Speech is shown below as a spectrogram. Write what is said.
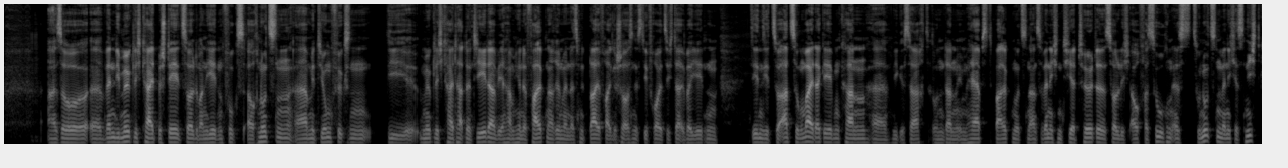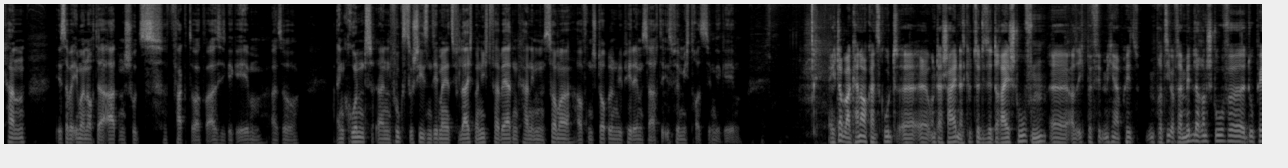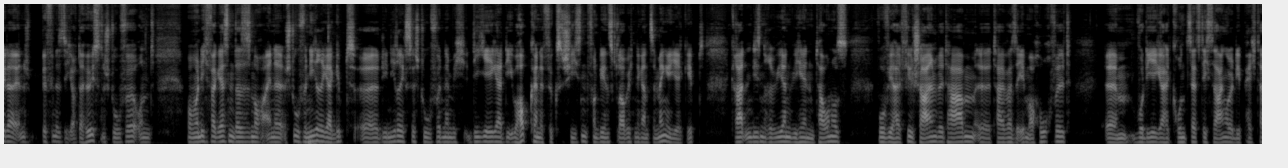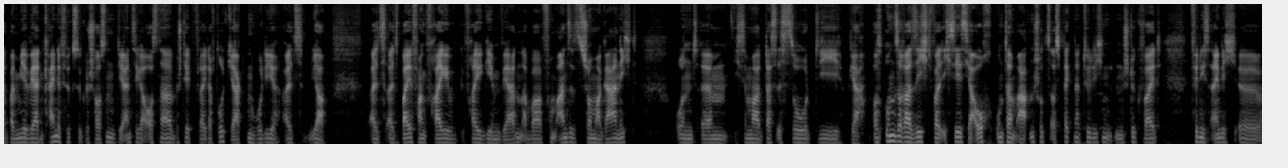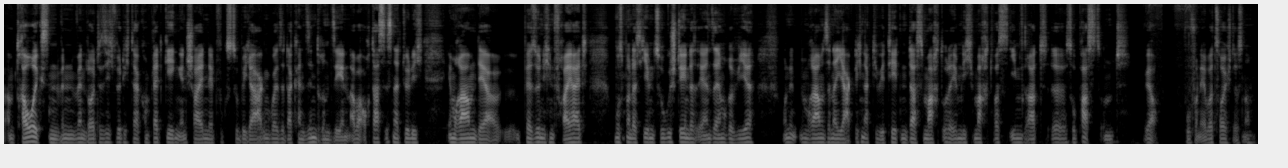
Also äh, wenn die Möglichkeit besteht, sollte man jeden Fuchs auch nutzen. Äh, mit Jungfüchsen die Möglichkeit hat nicht jeder. Wir haben hier eine Falknerin, wenn das mit bleifrei geschossen ist, die freut sich da über jeden, den sie zur Arzung weitergeben kann, äh, wie gesagt, und dann im Herbst Balk nutzen. Also wenn ich ein Tier töte, soll ich auch versuchen, es zu nutzen. Wenn ich es nicht kann, ist aber immer noch der Artenschutzfaktor quasi gegeben. Also ein Grund, einen Fuchs zu schießen, den man jetzt vielleicht mal nicht verwerten kann im Sommer auf den Stoppeln, wie Peter eben sagte, ist für mich trotzdem gegeben. Ich glaube, man kann auch ganz gut äh, äh, unterscheiden. Es gibt so diese drei Stufen. Äh, also ich befinde mich im Prinzip auf der mittleren Stufe. Du, Peter, befindest dich auf der höchsten Stufe. Und wollen wir nicht vergessen, dass es noch eine Stufe niedriger gibt. Äh, die niedrigste Stufe, nämlich die Jäger, die überhaupt keine Füchse schießen, von denen es, glaube ich, eine ganze Menge hier gibt. Gerade in diesen Revieren wie hier in dem Taunus, wo wir halt viel Schalenwild haben, äh, teilweise eben auch Hochwild ähm, wo die Jäger halt grundsätzlich sagen oder die Pächter, bei mir werden keine Füchse geschossen. Die einzige Ausnahme besteht vielleicht auf Drückjagden, wo die als, ja, als, als Beifang freige, freigegeben werden, aber vom Ansitz schon mal gar nicht. Und ähm, ich sag mal, das ist so die, ja, aus unserer Sicht, weil ich sehe es ja auch unter dem Artenschutzaspekt natürlich ein, ein Stück weit, finde ich es eigentlich äh, am traurigsten, wenn, wenn Leute sich wirklich da komplett gegen entscheiden, den Fuchs zu bejagen, weil sie da keinen Sinn drin sehen. Aber auch das ist natürlich im Rahmen der äh, persönlichen Freiheit, muss man das jedem zugestehen, dass er in seinem Revier und im Rahmen seiner jagdlichen Aktivitäten das macht oder eben nicht macht, was ihm gerade äh, so passt. Und ja, wovon er überzeugt ist. Ne?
